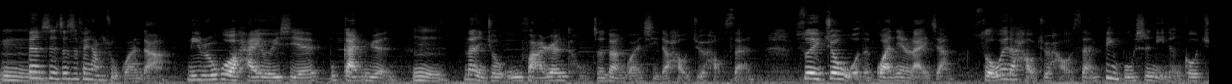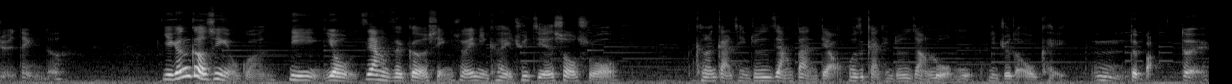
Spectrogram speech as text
嗯，但是这是非常主观的啊。你如果还有一些不甘愿，嗯，那你就无法认同这段关系的好聚好散。所以就我的观念来讲，所谓的好聚好散，并不是你能够决定的，也跟个性有关。你有这样子的个性，所以你可以去接受说。可能感情就是这样淡掉，或是感情就是这样落幕，你觉得 OK？嗯，对吧？对，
